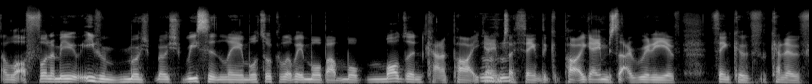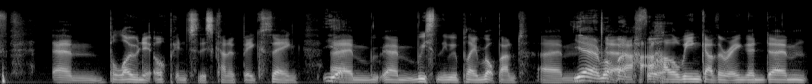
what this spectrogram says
a lot of fun. I mean even most most recently, and we'll talk a little bit more about more modern kind of party games. Mm-hmm. I think the party games that I really have think have kind of um, blown it up into this kind of big thing. Yeah. Um, um, recently we were playing Rock Band. Um, Yeah, Rock at Band a ha- 4. Halloween gathering, and um,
